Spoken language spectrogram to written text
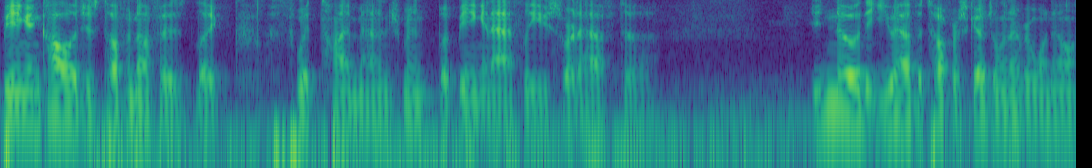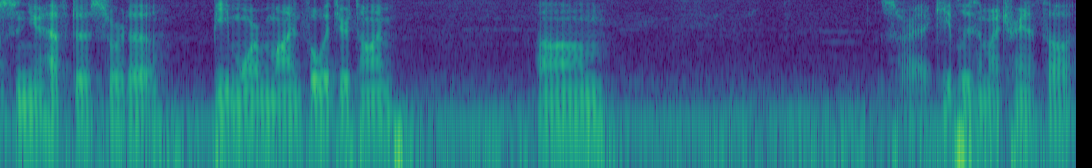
being in college is tough enough as like with time management, but being an athlete, you sort of have to. You know that you have a tougher schedule than everyone else, and you have to sort of be more mindful with your time. Um, sorry, I keep losing my train of thought.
